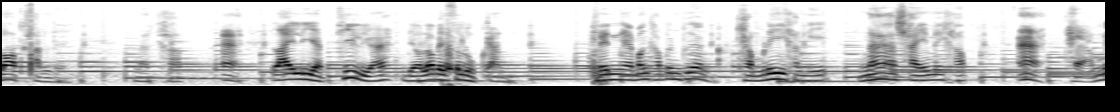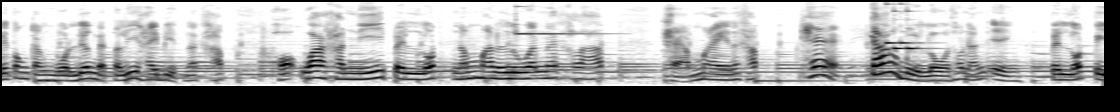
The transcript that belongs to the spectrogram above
รอบคันเลยนะครับอะรายละเอียดที่เหลือเดี๋ยวเราไปสรุปกัน เป็นไงบ้างครับเพื่อนๆแคมรี่คันนี้น่าใช้ไหมครับอะแถมไม่ต้องกังวลเรื่องแบตเตอรี่ไฮบริดนะครับ เพราะว่าคันนี้เป็นรถน้ำมันล้วนนะครับ แถมไม่นะครับ แค่ 90,000 โลเท่านั้นเอง เป็นรถปี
